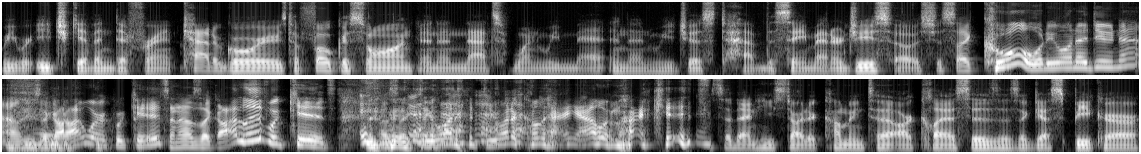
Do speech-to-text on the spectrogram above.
We were each given different categories to focus on. And then that's when we met. And then we just have the same energy. So it's just like, cool, what do you want to do now? And he's like, I work with kids. And I was like, I live with kids. I was like, do you want to, do you want to come hang out with my kids? So then he started coming to our classes as a guest speaker.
